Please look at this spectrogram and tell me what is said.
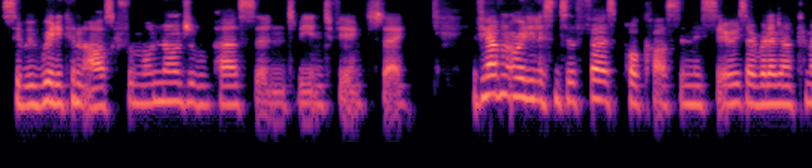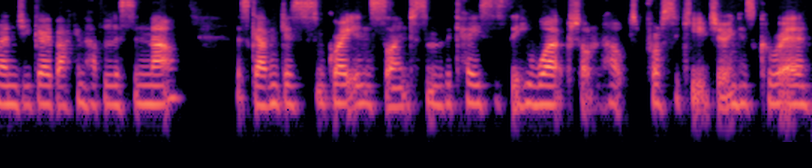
So we really couldn't ask for a more knowledgeable person to be interviewing today. If you haven't already listened to the first podcast in this series, I really recommend you go back and have a listen now as Gavin gives some great insight into some of the cases that he worked on and helped to prosecute during his career.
